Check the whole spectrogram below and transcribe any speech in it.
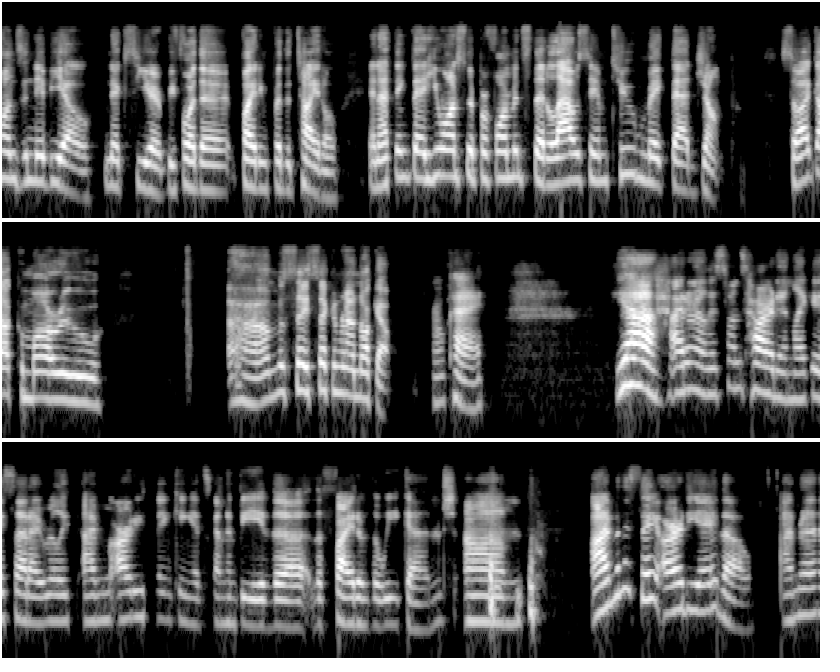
Ponzinibbio next year before the fighting for the title. And I think that he wants the performance that allows him to make that jump. So I got Kamaru, uh, I'm going to say second round knockout. Okay. Yeah, I don't know. This one's hard, and like I said, I really, I'm already thinking it's going to be the the fight of the weekend. Um, I'm going to say RDA though. I'm gonna,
